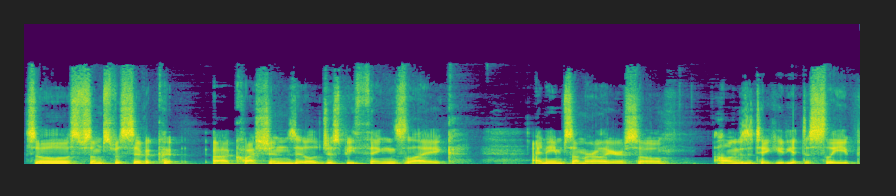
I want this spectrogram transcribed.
So some specific uh, questions. It'll just be things like I named some earlier. So how long does it take you to get to sleep?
